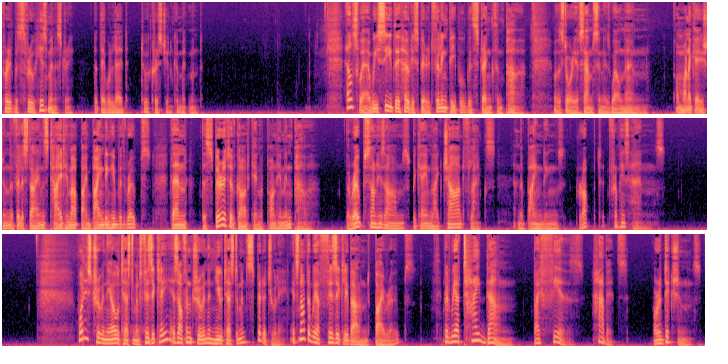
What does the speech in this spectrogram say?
For it was through his ministry that they were led to a Christian commitment. Elsewhere, we see the Holy Spirit filling people with strength and power. Well, the story of Samson is well known. On one occasion, the Philistines tied him up by binding him with ropes. Then the Spirit of God came upon him in power. The ropes on his arms became like charred flax, and the bindings dropped from his hands. What is true in the Old Testament physically is often true in the New Testament spiritually. It's not that we are physically bound by ropes, but we are tied down by fears, habits, or addictions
